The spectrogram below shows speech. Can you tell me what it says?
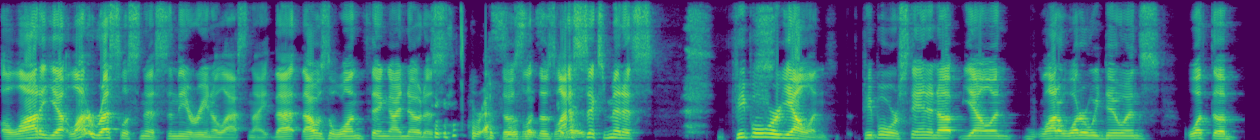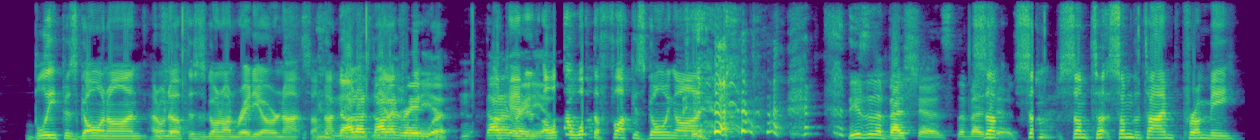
a lot of yeah, a lot of restlessness in the arena last night. That that was the one thing I noticed. those those last six minutes, people were yelling. People were standing up, yelling. A lot of "What are we doings? What the bleep is going on?" I don't know if this is going on radio or not, so I'm not not on, not on radio. Not okay, on radio. a lot of "What the fuck is going on?" These are the best shows. The best some shows. some some t- some of the time from me.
